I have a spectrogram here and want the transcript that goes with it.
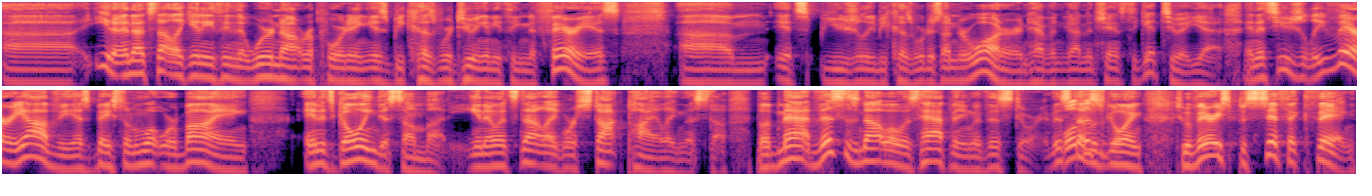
Uh, you know, and that's not like anything that we're not reporting is because we're doing anything nefarious. Um, it's usually because we're just underwater and haven't gotten a chance to get to it yet. And it's usually very obvious based on what we're buying and it's going to somebody. You know, it's not like we're stockpiling this stuff. But Matt, this is not what was happening with this story. This Well, stuff this- was going to a very specific thing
